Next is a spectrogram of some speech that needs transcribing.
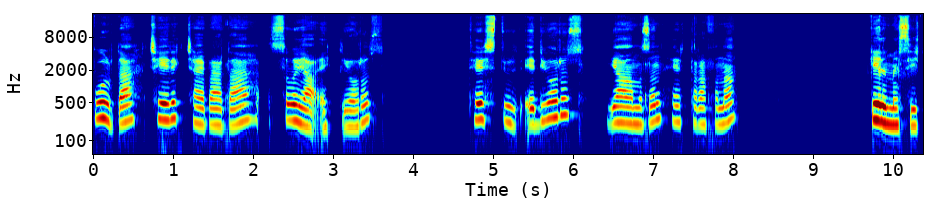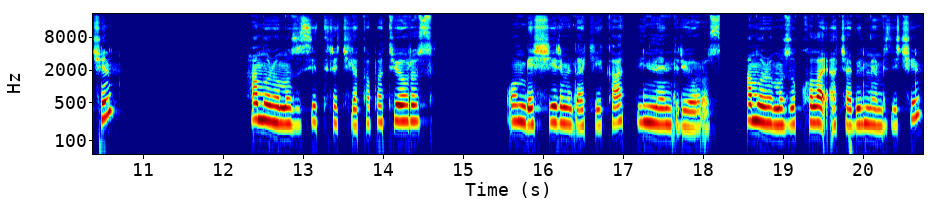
Burada çeyrek çay bardağı sıvı yağ ekliyoruz. Ters düz ediyoruz. Yağımızın her tarafına gelmesi için hamurumuzu streç ile kapatıyoruz. 15-20 dakika dinlendiriyoruz. Hamurumuzu kolay açabilmemiz için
